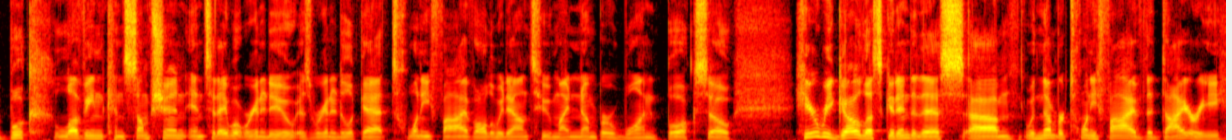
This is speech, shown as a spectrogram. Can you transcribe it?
book loving consumption. And today, what we're going to do is we're going to look at 25 all the way down to my number one book. So, here we go. Let's get into this um, with number 25, the diary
